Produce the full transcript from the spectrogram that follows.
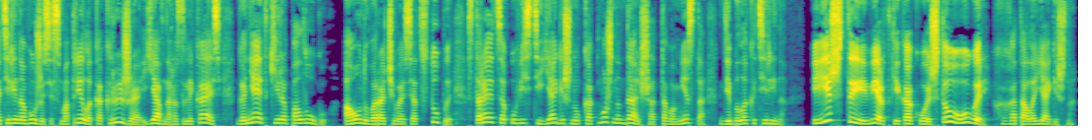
Катерина в ужасе смотрела, как рыжая, явно развлекаясь, гоняет Кира по лугу, а он, уворачиваясь от ступы, старается увести Ягишну как можно дальше от того места, где была Катерина. «Ишь ты, верткий какой, что угорь!» – хохотала Ягишна.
